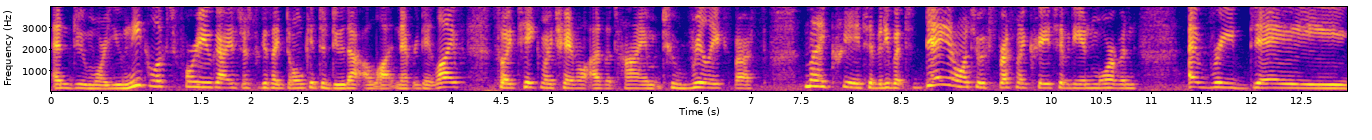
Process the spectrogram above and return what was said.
and do more unique looks for you guys just because I don't get to do that a lot in everyday life. So I take my channel as a time to really express my creativity. But today I want to express my creativity in more of an everyday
